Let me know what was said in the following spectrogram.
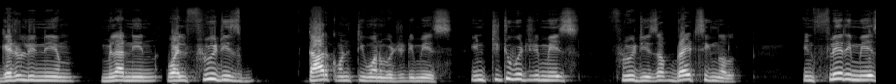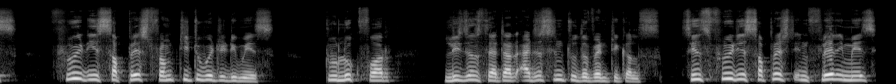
gadolinium, melanin, while fluid is dark on T1 weighted image. In T2 weighted image, fluid is a bright signal. In FLAIR image, fluid is suppressed from T2 weighted image to look for lesions that are adjacent to the ventricles. Since fluid is suppressed in FLAIR image,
